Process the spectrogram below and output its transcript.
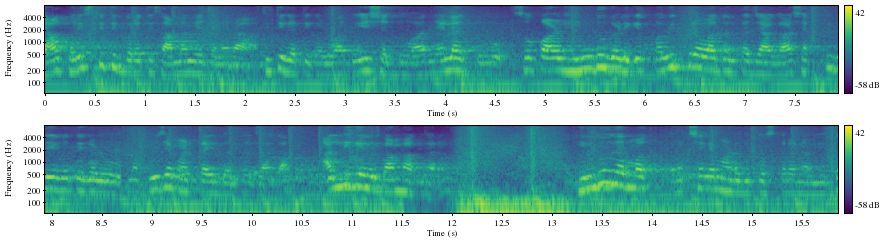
ಯಾವ ಪರಿಸ್ಥಿತಿಗೆ ಬರುತ್ತೆ ಸಾಮಾನ್ಯ ಜನರ ಸ್ಥಿತಿಗತಿಗಳು, ಆ ದೇಶದ್ದು, ಆ ನೆಲದ್ದು ಸೊ ಕಾಲ್ಡ್ ಹಿಂದೂಗಳಿಗೆ ಪವಿತ್ರವಾದಂಥ ಜಾಗ, ಶಕ್ತಿ ದೇವತೆಗಳು ಪೂಜೆ ಮಾಡ್ತಾ ಇದ್ದಂಥ ಜಾಗ, ಅಲ್ಲಿಗೆ ಇವರು ಬಾಂಬ್ ಹಾಕ್ತಾರೆ? ಹಿಂದೂ ಧರ್ಮ ರಕ್ಷಣೆ ಮಾಡೋದಕ್ಕೋಸ್ಕರ ನಾವು ಯುದ್ಧ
